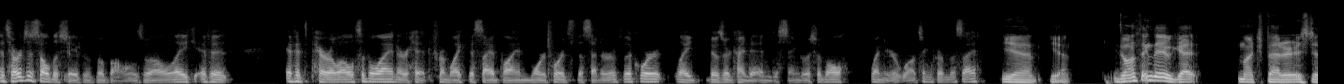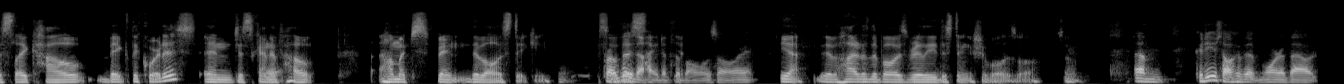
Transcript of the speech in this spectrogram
it's hard to tell the shape of a ball as well like if it if it's parallel to the line or hit from like the sideline more towards the center of the court like those are kind of indistinguishable when you're watching from the side yeah yeah the only thing that you get much better is just like how big the court is and just kind yeah. of how how much spin the ball is taking. Probably so the height of the yeah. ball is all right. Yeah, the height of the ball is really distinguishable as well. So Um, could you talk a bit more about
